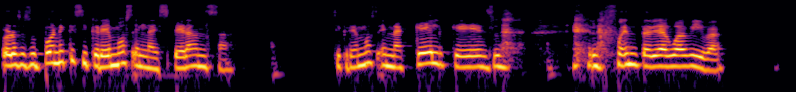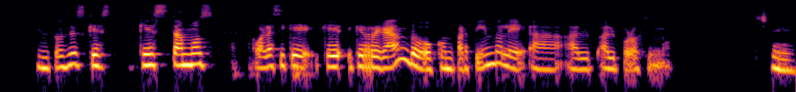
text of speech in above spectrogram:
pero se supone que si creemos en la esperanza, si creemos en aquel que es la, la fuente de agua viva, entonces, ¿qué, qué estamos ahora sí que, regando o compartiéndole al, prójimo. Sí.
